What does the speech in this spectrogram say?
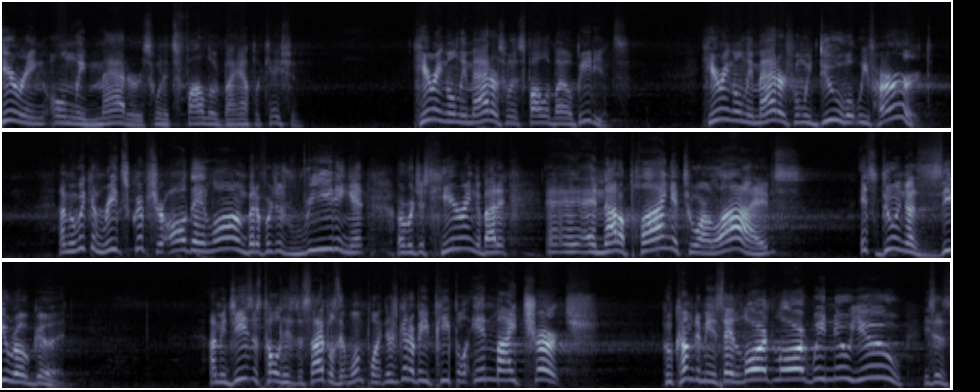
hearing only matters when it's followed by application. Hearing only matters when it's followed by obedience. Hearing only matters when we do what we've heard. I mean, we can read Scripture all day long, but if we're just reading it or we're just hearing about it and, and not applying it to our lives, it's doing us zero good. I mean, Jesus told his disciples at one point, there's going to be people in my church who come to me and say, Lord, Lord, we knew you. He says,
